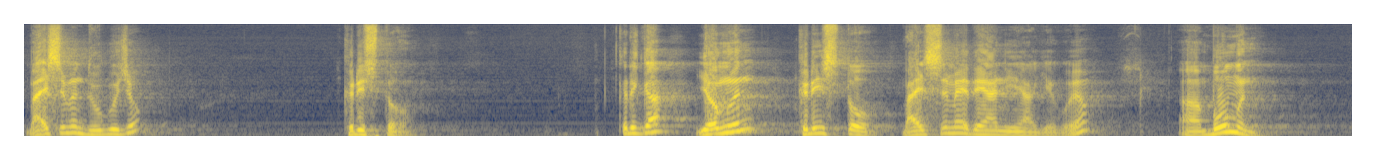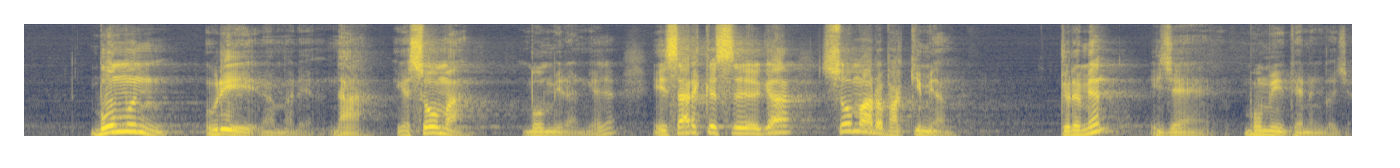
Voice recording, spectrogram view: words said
말씀은 누구죠? 그리스도. 그러니까 영은 그리스도, 말씀에 대한 이야기고요. 어, 몸은, 몸은 우리란 말이에요. 나. 이게 소마, 몸이라는 거죠. 이 사르크스가 소마로 바뀌면, 그러면 이제 몸이 되는 거죠.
